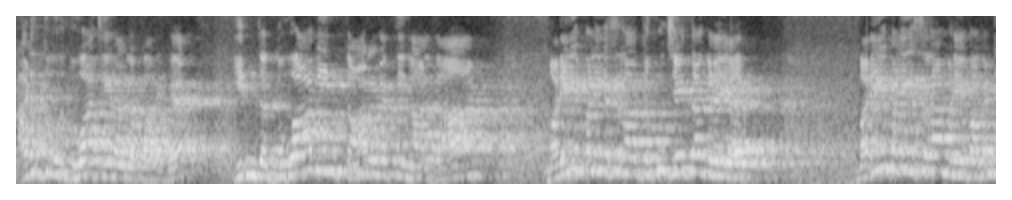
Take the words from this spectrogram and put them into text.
அடுத்து ஒரு துவா செய்கிறாங்க பாருங்க. இந்த துவாவின் காரணத்தினால்தான் மரியம் அலிகஸ்லாத்துக்கும் சேர்த்தான் கிடையாது. மரியம் அலிகஸ்லாமுடைய மகன்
